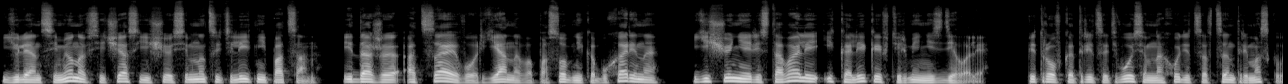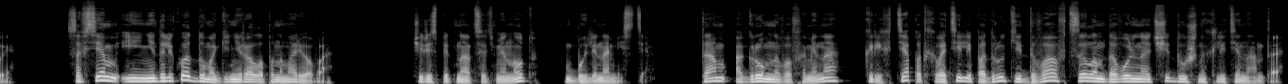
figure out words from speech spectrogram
Юлиан Семенов сейчас еще 17-летний пацан. И даже отца его, рьяного пособника Бухарина, еще не арестовали и калекой в тюрьме не сделали. Петровка 38 находится в центре Москвы. Совсем и недалеко от дома генерала Пономарёва. Через 15 минут были на месте. Там огромного Фомина кряхтя подхватили под руки два в целом довольно тщедушных лейтенанта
